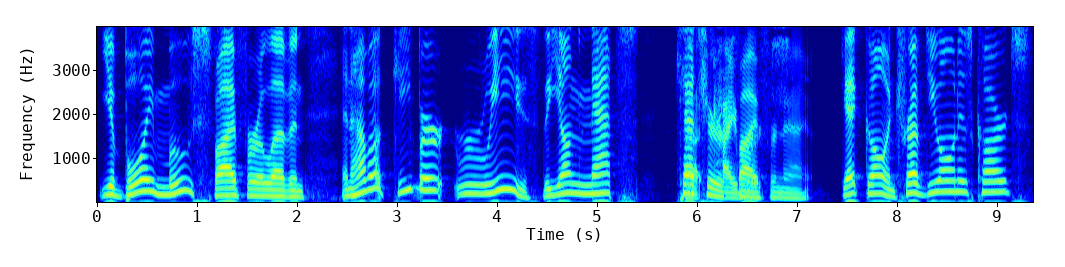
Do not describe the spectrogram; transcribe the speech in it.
your boy Moose, five for 11. And how about Keibert Ruiz, the young Nats catcher, Kybert. five for nine. Get going. Trev, do you own his cards?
